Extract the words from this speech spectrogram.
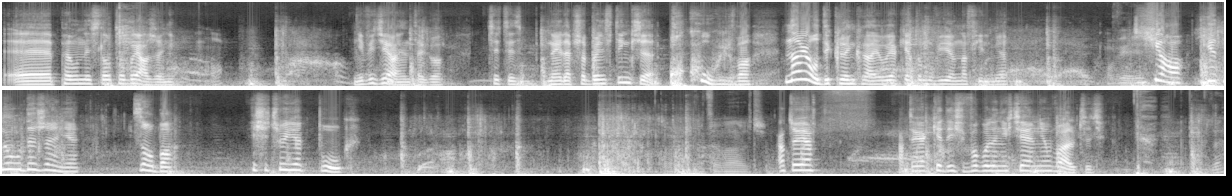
e, pełny slot obrażeń. Nie wiedziałem tego. Ty, to jest najlepsza broń w tej grze. O kurwa! Narody klękają, jak ja to mówiłem na filmie. mówiłeś... Ja! Jedno uderzenie! Zoba! Ja się czuję jak Bóg. Dobra, po co walczy? A to ja... A to ja kiedyś w ogóle nie chciałem nią walczyć. Naprawdę?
